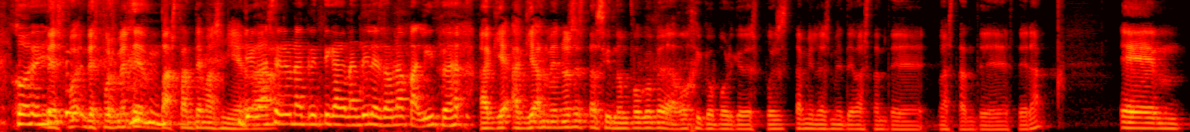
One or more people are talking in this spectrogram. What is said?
Joder. Después, después, mete bastante más mierda. Llega a ser una crítica grande y les da una paliza. Aquí, aquí al menos está siendo un poco pedagógico porque después también les mete bastante, bastante cera. Em,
